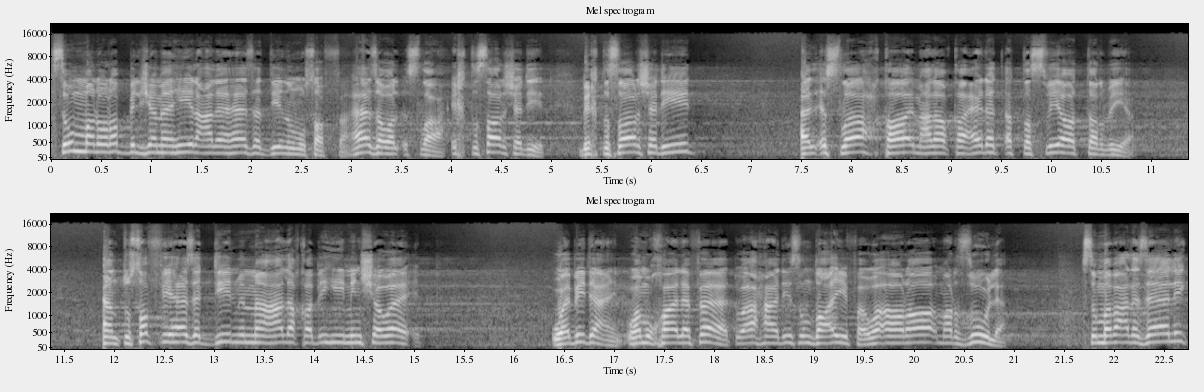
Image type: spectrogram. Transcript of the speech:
ثم نربي الجماهير على هذا الدين المصفى. هذا هو الإصلاح. اختصار شديد. باختصار شديد الإصلاح قائم على قاعدة التصفية والتربية. أن تصفي هذا الدين مما علق به من شوائب وبدع ومخالفات وأحاديث ضعيفة وآراء مرزولة. ثم بعد ذلك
